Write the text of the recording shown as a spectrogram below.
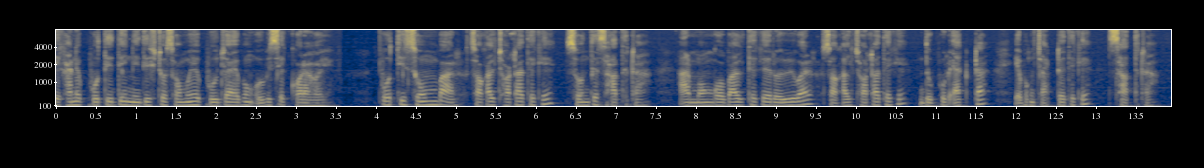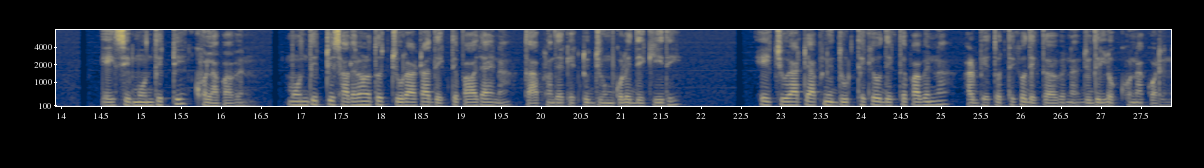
যেখানে প্রতিদিন নির্দিষ্ট সময়ে পূজা এবং অভিষেক করা হয়। প্রতি সোমবার সকাল ছটা থেকে সন্ধ্যে সাতটা আর মঙ্গলবার থেকে রবিবার সকাল ছটা থেকে দুপুর একটা এবং চারটে থেকে সাতটা। এই শিব মন্দিরটি খোলা পাবেন। মন্দিরটি সাধারণত চূড়াটা দেখতে পাওয়া যায় না, তো আপনাদেরকে একটু জুম করে দেখিয়ে দিই। এই চূড়াটি আপনি দূর থেকেও দেখতে পাবেন না আর ভেতর থেকেও দেখতে পাবেন না, যদি লক্ষ্য না করেন।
